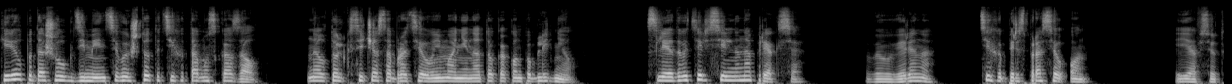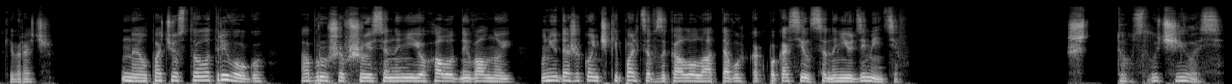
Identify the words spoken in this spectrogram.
Кирилл подошел к Дементьеву и что-то тихо тому сказал. Нелл только сейчас обратила внимание на то, как он побледнел. Следователь сильно напрягся. «Вы уверены?» – тихо переспросил он. «Я все-таки врач». Нелл почувствовала тревогу, обрушившуюся на нее холодной волной. У нее даже кончики пальцев закололо от того, как покосился на нее Дементьев. «Что случилось?»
